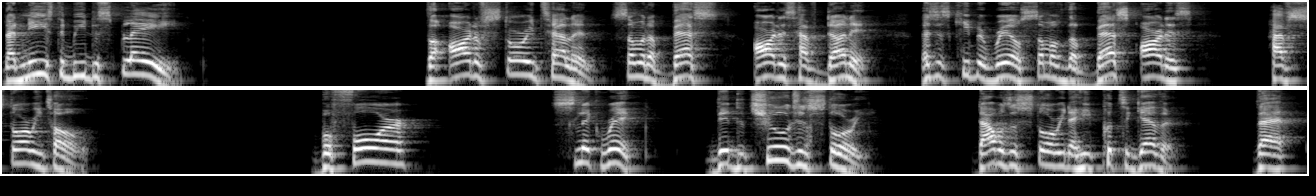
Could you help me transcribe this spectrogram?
That needs to be displayed the art of storytelling. Some of the best artists have done it. Let's just keep it real. Some of the best artists have story told. Before Slick Rick did the children's story, that was a story that he put together that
